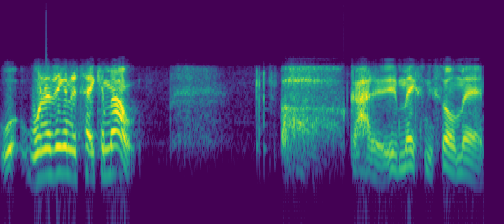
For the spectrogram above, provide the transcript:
W- when are they going to take him out? Oh God, it, it makes me so mad.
